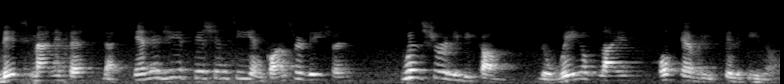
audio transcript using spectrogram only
This manifests that energy efficiency and conservation will surely become the way of life of every Filipino.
